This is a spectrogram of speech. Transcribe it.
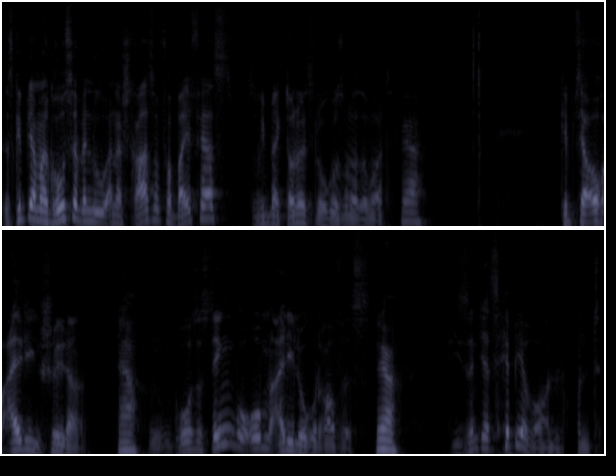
Es gibt ja mal große, wenn du an der Straße vorbeifährst, so wie McDonalds-Logos oder sowas. Ja. Gibt es ja auch Aldi-Schilder. Ja. So Ein großes Ding, wo oben Aldi-Logo drauf ist. Ja. Die sind jetzt hip geworden und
